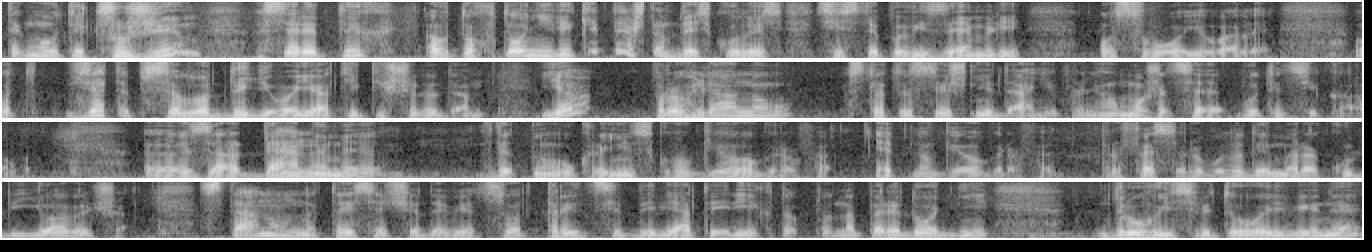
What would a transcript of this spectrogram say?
так мовити, чужим серед тих автохтонів, які теж там десь колись ці степові землі освоювали. От взяти б село Дидьова, я тільки ще додам. Я проглянув статистичні дані про нього, може це бути цікаво. Е, За даними видатного українського географа, етногеографа, професора Володимира Кубійовича, станом на 1939 рік, тобто напередодні Другої світової війни,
